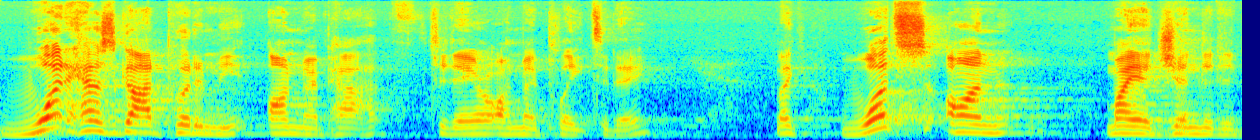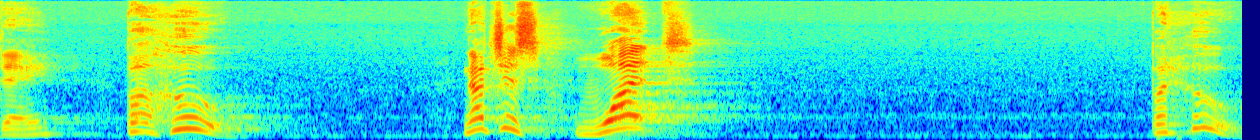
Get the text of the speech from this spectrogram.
what has God put in me on my path today or on my plate today? Like, what's on my agenda today? But who? Not just what but who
